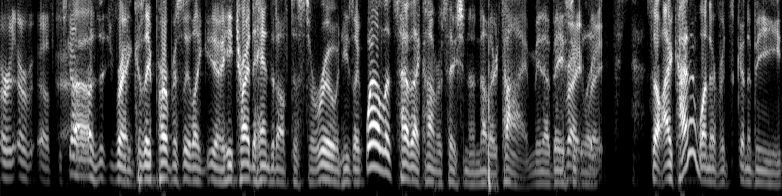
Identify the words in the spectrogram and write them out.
or, or of Discovery. Uh, right, because they purposely like you know he tried to hand it off to Saru, and he's like, "Well, let's have that conversation another time." You know, basically. right. right. So I kind of wonder if it's going to be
